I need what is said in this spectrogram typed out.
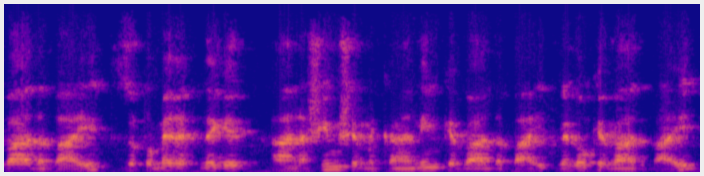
ועד הבית, זאת אומרת נגד האנשים שמכהנים כוועד הבית ולא כוועד בית,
